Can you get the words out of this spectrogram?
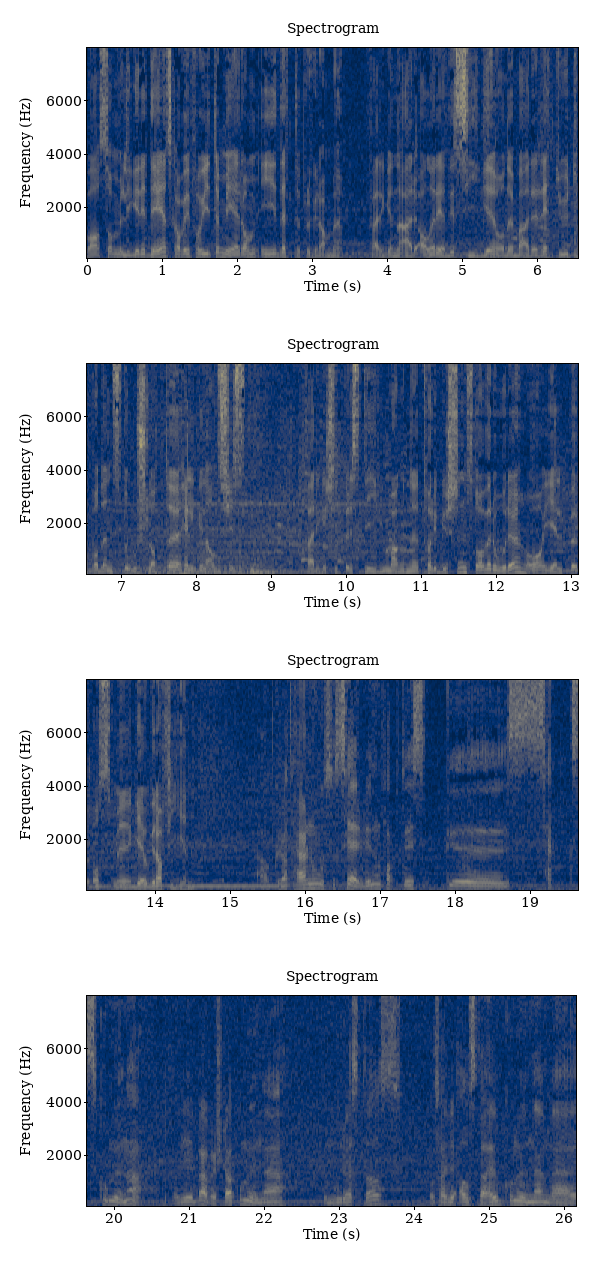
Hva som ligger i det, skal vi få vite mer om i dette programmet. Fergen er allerede i siget, og det bærer rett ut på den storslåtte Helgelandskysten. Fergeskipper Stig Magne Torgersen står ved roret og hjelper oss med geografien. Akkurat her nå så ser vi faktisk eh, seks kommuner. Da har vi Veverstad kommune på nordøst av oss. Og så har vi Alstadhaug kommune med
